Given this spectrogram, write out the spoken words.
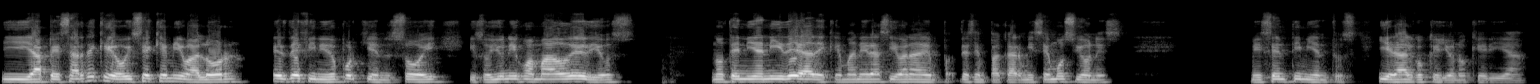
Y a pesar de que hoy sé que mi valor es definido por quien soy y soy un hijo amado de Dios, no tenía ni idea de qué manera se iban a desempacar mis emociones, mis sentimientos, y era algo que yo no quería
